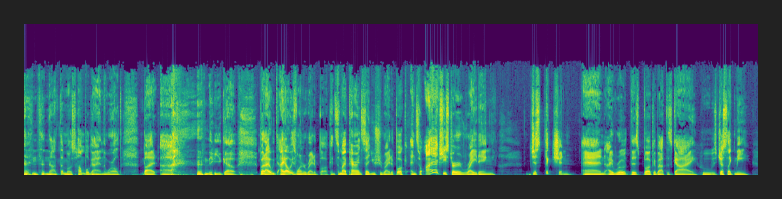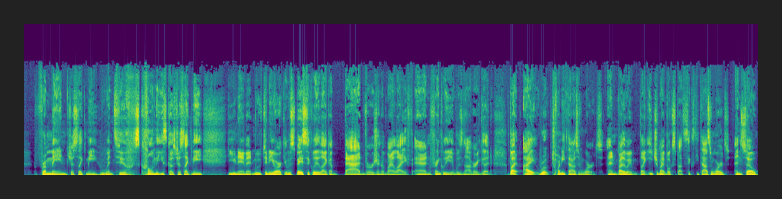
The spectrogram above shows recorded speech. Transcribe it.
not the most humble guy in the world, but uh, there you go. But I, I always wanted to write a book. And so my parents said you should write a book. And so I actually started writing just fiction. And I wrote this book about this guy who was just like me from Maine, just like me, who went to school on the East Coast, just like me, you name it, moved to New York. It was basically like a bad version of my life. And frankly, it was not very good. But I wrote 20,000 words. And by the way, like each of my books, about 60,000 words. And so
